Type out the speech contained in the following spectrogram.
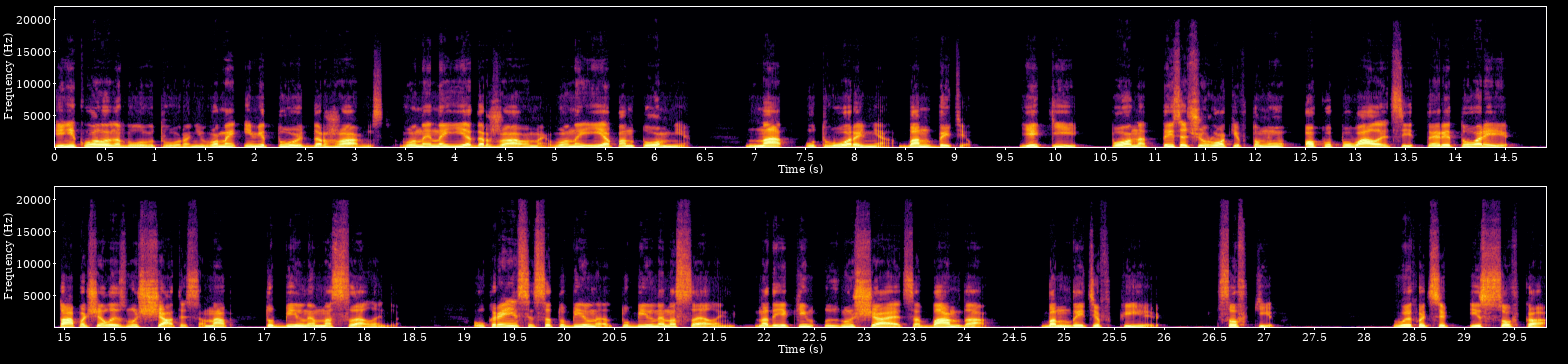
І ніколи не були утворені. Вони імітують державність. Вони не є державами, вони є фантомні надутворення бандитів, які понад тисячу років тому окупували ці території та почали знущатися над тубільним населенням. Українці це тубільне, тубільне населення, над яким знущається банда бандитів в Києві, совків, виходців із совка.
